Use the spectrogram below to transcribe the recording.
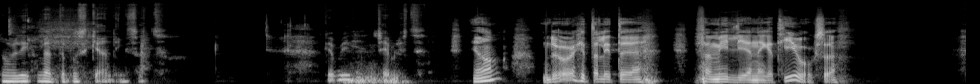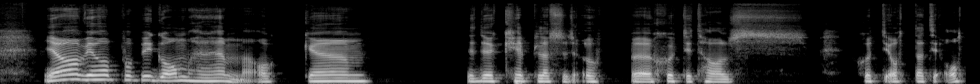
de vill vänta på scanning så att det ska bli trevligt. Ja, du har hittat lite familjenegativ också. Ja, vi har på att bygga om här hemma och ehm, det dök helt plötsligt upp eh, 70-tals 78 till 80,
